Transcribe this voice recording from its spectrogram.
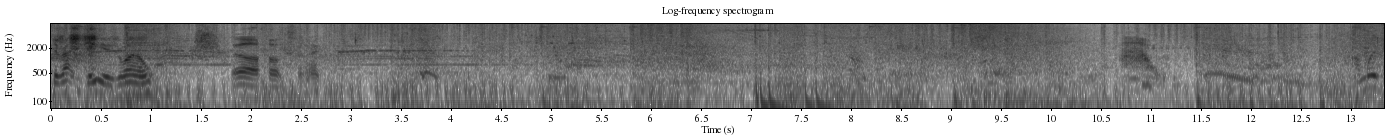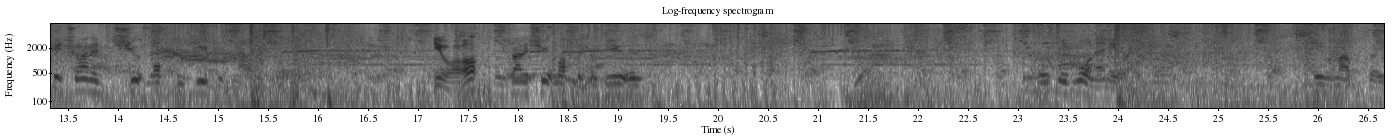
direct D as well. Oh, fuck's sake. Ow. I'm literally trying to shoot them off computers now. You what? I'm trying to shoot them off the computers. Well, We've won anyway. Even map three.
